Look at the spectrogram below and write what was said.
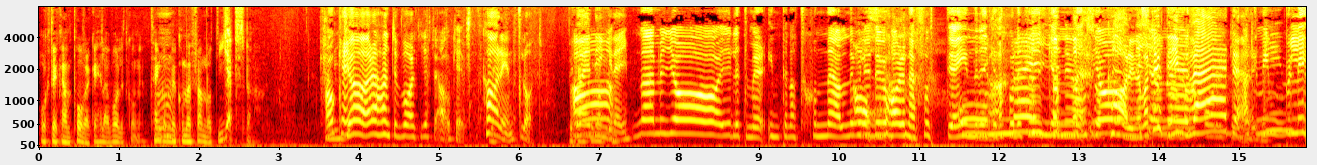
Och det kan påverka hela valutgången. Tänk om det kommer fram något jättespännande. Kan Okej. göra, har inte varit jätte... Ja, Okej, Karin, förlåt. Vad är din grej? Nej men jag är lite mer internationell. Nu vill Åh. du ha den här futtiga inrikespolitiken. nej, nu är hon så Jag Karin har varit ute i världen. Att min blick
